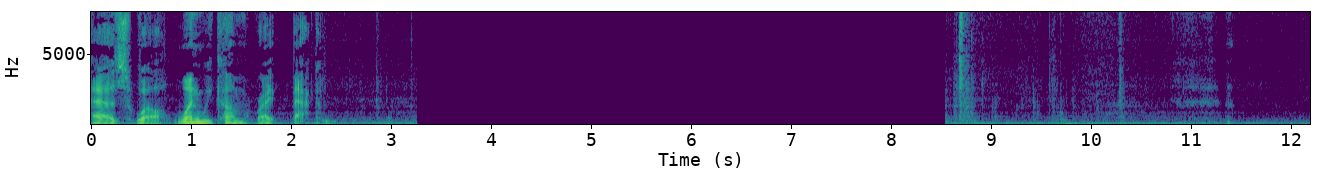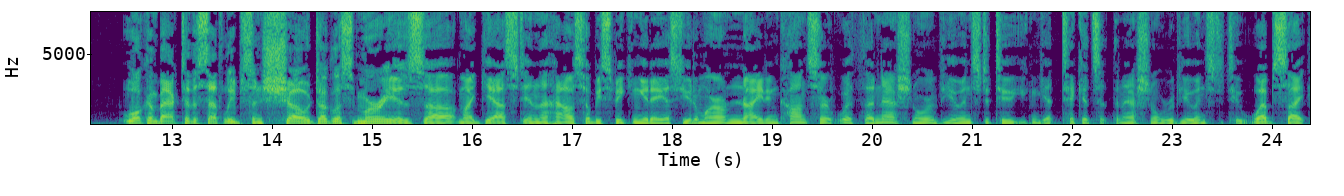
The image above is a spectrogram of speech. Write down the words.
as well when we come right back. Welcome back to the Seth Leibsohn Show. Douglas Murray is uh, my guest in the house. He'll be speaking at ASU tomorrow night in concert with the National Review Institute. You can get tickets at the National Review Institute website.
